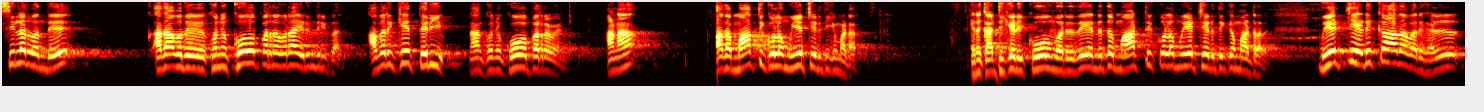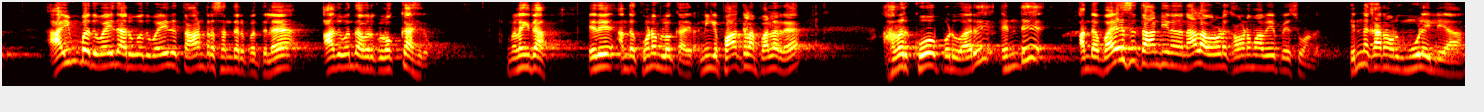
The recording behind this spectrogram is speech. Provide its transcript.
சிலர் வந்து அதாவது கொஞ்சம் கோவப்படுறவராக இருந்திருப்பார். அவருக்கே தெரியும் நான் கொஞ்சம் கோவப்படுறவன் ஆனால் அதை மாற்றிக்கொள்ள முயற்சி எடுத்துக்க மாட்டார். எனக்கு அடிக்கடி கோபம் வருது என்றது மாற்றிக்கொள்ள முயற்சி எடுத்துக்க மாட்டார். முயற்சி எடுக்காதவர்கள் ஐம்பது வயது அறுபது வயது தாண்டுற சந்தர்ப்பத்தில் அது வந்து அவருக்கு லொக்காகிரும் விளங்கிதா? எது? அந்த குணம் லொக்காகிரும் நீங்கள் பார்க்கலாம் பலரை. அவர் கோவப்படுவார் என்று அந்த வயசு தாண்டினதுனால அவரோட கவனமாகவே பேசுவாங்க. என்ன காரணம்? அவருக்கு மூளை இல்லையா?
